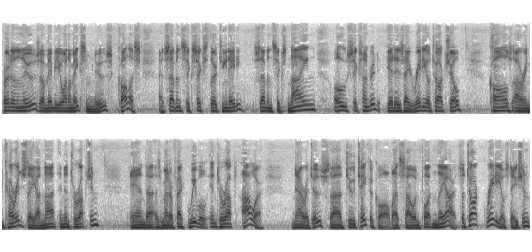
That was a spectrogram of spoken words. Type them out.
heard of the news, or maybe you want to make some news, call us at 766 1380, 769 0600. It is a radio talk show. Calls are encouraged, they are not an interruption. And uh, as a matter of fact, we will interrupt our narratives uh, to take a call. That's how important they are. It's a talk radio station,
